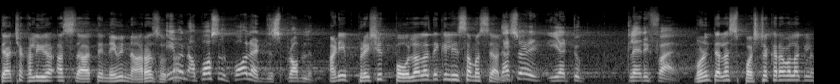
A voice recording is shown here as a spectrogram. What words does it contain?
त्याच्याखाली असतात ते नेहमी नाराज होतात. Even apostle Paul had this problem आणि प्रेषित पौलाला देखील ही समस्या that's why he had to clarify म्हणून त्याला स्पष्ट करावं लागलं.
